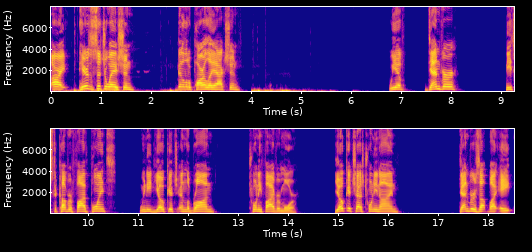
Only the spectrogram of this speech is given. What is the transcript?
All right, here's the situation. Got a little parlay action. We have Denver needs to cover five points. We need Jokic and LeBron 25 or more. Jokic has 29. Denver's up by eight.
